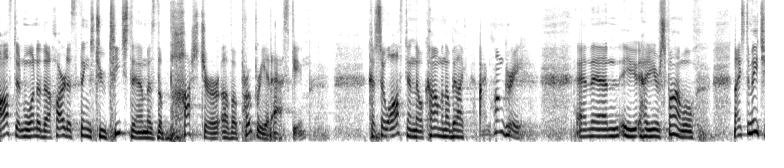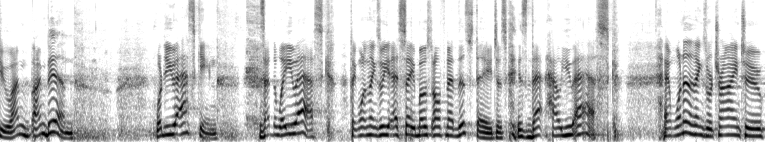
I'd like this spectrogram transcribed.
often one of the hardest things to teach them is the posture of appropriate asking. Because so often they'll come and they'll be like, I'm hungry. And then you, you respond? Well, nice to meet you. I'm, I'm Ben. What are you asking? Is that the way you ask? I think one of the things we say most often at this stage is, is that how you ask? And one of the things we're trying to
